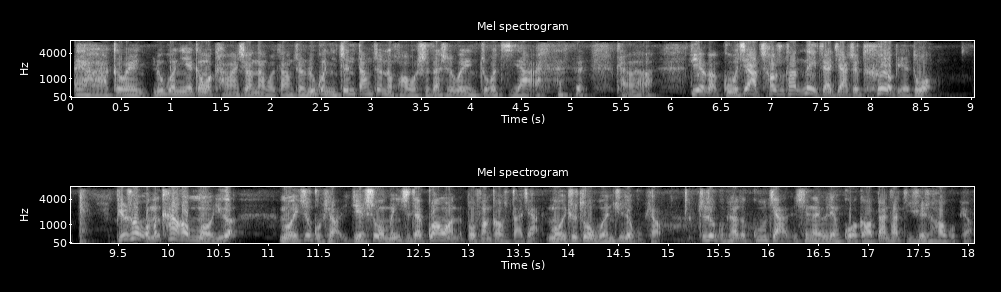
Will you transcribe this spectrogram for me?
哎呀，各位，如果你也跟我开玩笑，那我当真；如果你真当真的话，我实在是为你着急啊！开玩笑啊。第二个，股价超出它内在价值特别多。比如说，我们看好某一个某一只股票，也是我们一直在观望的，不妨告诉大家，某一只做文具的股票，这只股票的估价现在有点过高，但它的确是好股票，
